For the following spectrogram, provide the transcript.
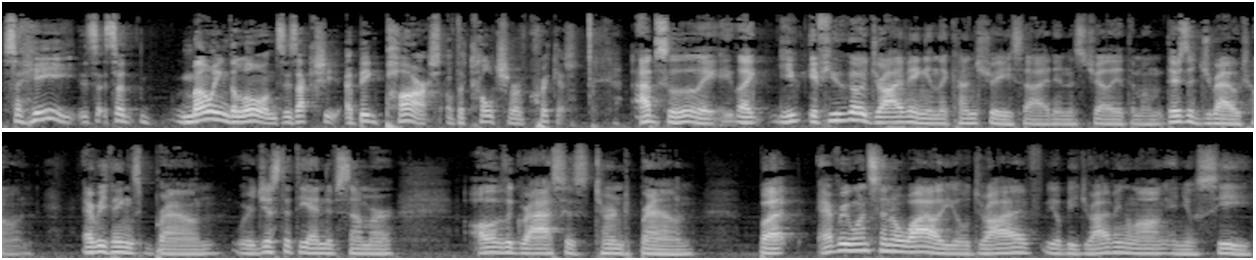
So he, so mowing the lawns is actually a big part of the culture of cricket. Absolutely. Like you if you go driving in the countryside in Australia at the moment, there's a drought on. Everything's brown. We're just at the end of summer. All of the grass has turned brown. But every once in a while you'll drive you'll be driving along and you'll see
